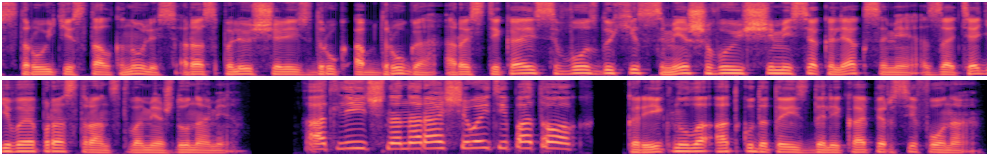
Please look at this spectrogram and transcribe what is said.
Струйки столкнулись, расплющились друг об друга, растекаясь в воздухе смешивающимися кляксами, затягивая пространство между нами. «Отлично, наращивайте поток!» — крикнула откуда-то издалека Персифона.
